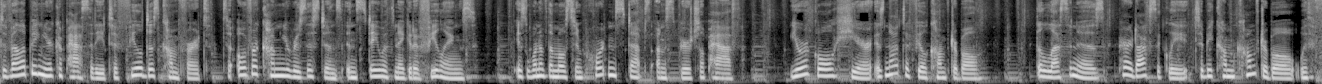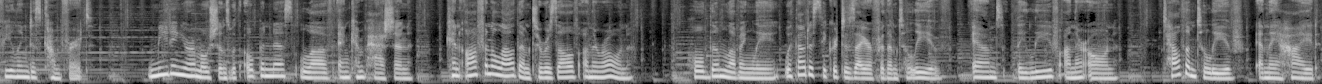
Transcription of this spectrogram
Developing your capacity to feel discomfort, to overcome your resistance and stay with negative feelings is one of the most important steps on a spiritual path. Your goal here is not to feel comfortable. The lesson is, paradoxically, to become comfortable with feeling discomfort. Meeting your emotions with openness, love, and compassion can often allow them to resolve on their own. Hold them lovingly without a secret desire for them to leave and they leave on their own. Tell them to leave, and they hide,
